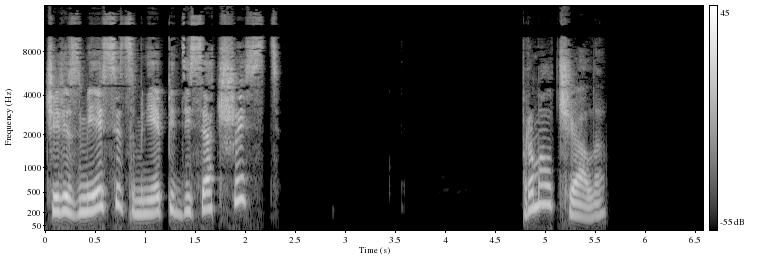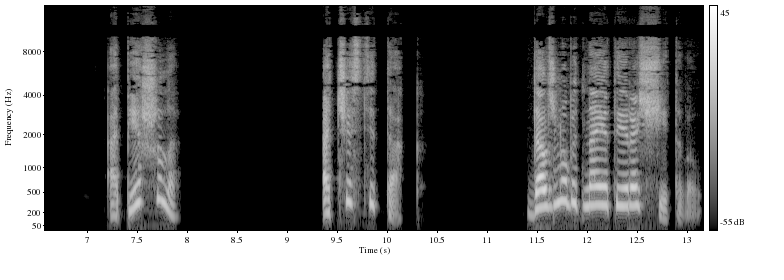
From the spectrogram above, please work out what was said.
Через месяц мне пятьдесят шесть». Промолчала. Опешила? Отчасти так. Должно быть, на это и рассчитывал.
